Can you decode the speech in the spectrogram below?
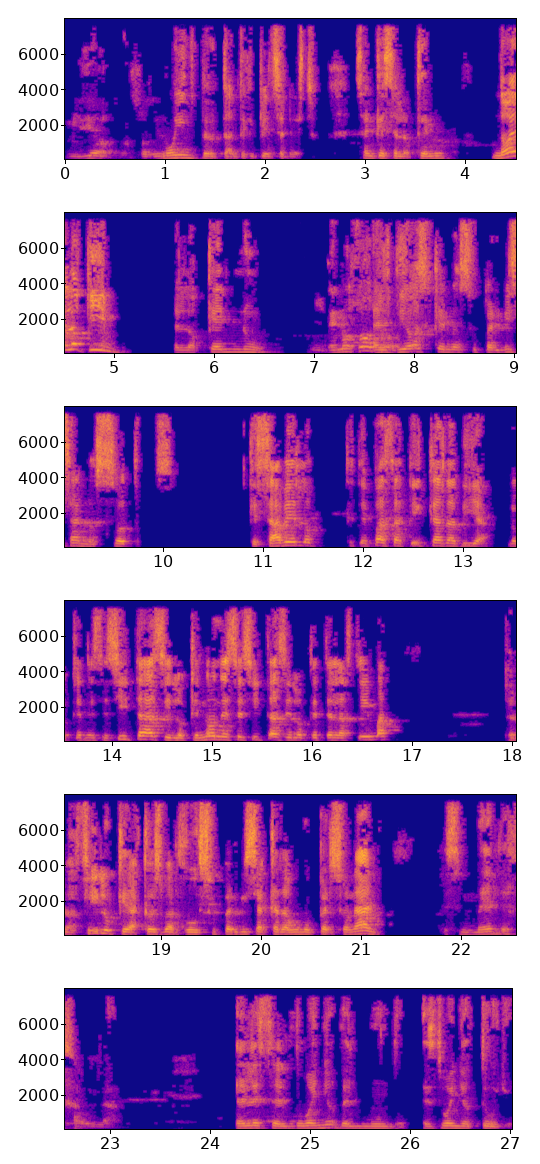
Mi Dios. Dios. Muy importante que piensen esto. ¿Saben qué es el Okenu? No el Okim, el Okenu. De nosotros. El Dios que nos supervisa a nosotros. Que sabe lo que te pasa a ti cada día, lo que necesitas y lo que no necesitas y lo que te lastima. Pero a filo que Akash Barhu supervisa a cada uno personal. Es Melech Haolam. Él es el dueño del mundo, es dueño tuyo.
